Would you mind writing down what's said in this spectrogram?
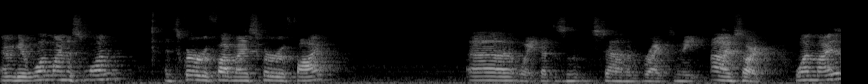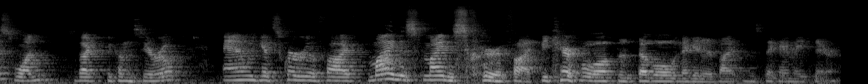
and we get 1 minus 1, and square root of 5 minus square root of 5. Uh, wait, that doesn't sound right to me. I'm sorry. 1 minus 1, so that becomes 0. And we get square root of 5 minus minus square root of 5. Be careful of the double 5 mistake I made there.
